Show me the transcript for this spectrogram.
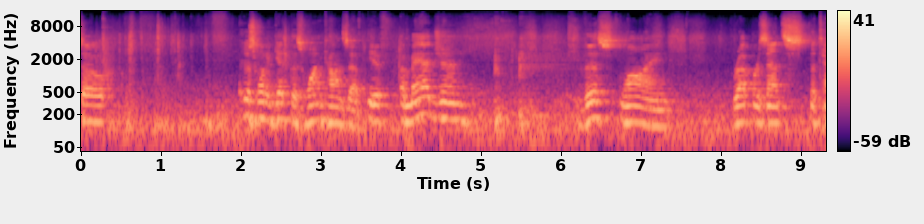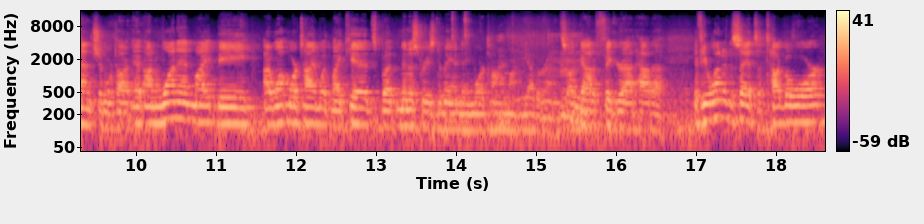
So I just want to get this one concept. If, imagine this line represents the tension we're talking. On one end might be, I want more time with my kids, but ministry's demanding more time on the other end. So I've got to figure out how to, if you wanted to say it's a tug of war,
